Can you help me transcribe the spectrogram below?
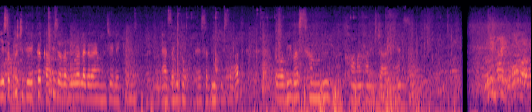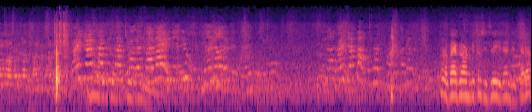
ये सब कुछ देखकर काफ़ी ज़्यादा बुरा लग रहा है मुझे, लेकिन ऐसा ही होता है सभी के साथ। तो अभी बस हम भी खाना खाने जा रहे हैं। थोड़ा बैकग्राउंड भी तुसी सही रहने तेरा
